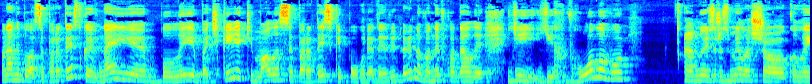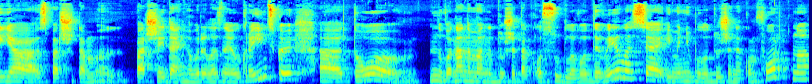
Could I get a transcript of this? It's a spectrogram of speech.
вона не була сепаратисткою, в неї були батьки, які мали сепаратистські погляди. Відповідно, вони вкладали їй їх в голову. Е, ну і зрозуміло, що коли я спершу там е, перший день говорила з нею українською, е, то ну, вона на мене дуже так осудливо дивилася, і мені було дуже некомфортно.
